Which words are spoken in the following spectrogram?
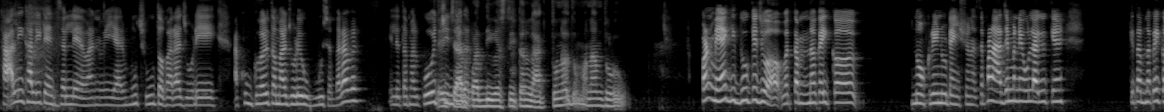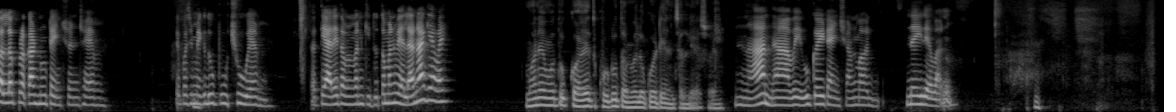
ખાલી ખાલી ટેન્શન લેવાનું યાર. હું છું તમારા જોડે. આખું ઘર તમારા જોડે ઊભું છે બરાબર? એટલે તમારે કોઈ ચિંતા ચાર પાંચ દિવસથી તને લાગતું નતું મને આમ થોડું? પણ મેં કીધું કે જો તમને કંઈક નોકરીનું ટેન્શન હશે. પણ આજે મને એવું લાગ્યું કે કે તમને કંઈક અલગ પ્રકારનું ટેન્શન છે એમ. તે પછી મેં કીધું પૂછું એમ. તો ત્યારે તમે મને કીધું. તો મને વહેલા ના કહેવાય? મને એમ હતું કહે જ ખોટું તમે લોકો ટેન્શન લેશો એમ. ના ના હવે એવું કંઈ ટેન્શનમાં નહીં રહેવાનું.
